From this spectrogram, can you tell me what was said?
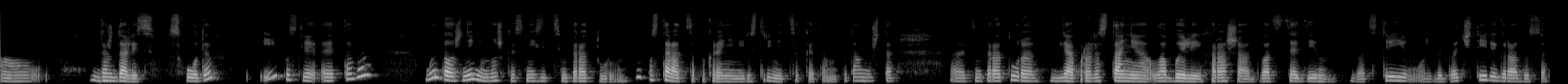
А, дождались сходов, и после этого мы должны немножко снизить температуру. Ну, постараться, по крайней мере, стремиться к этому, потому что э, температура для прорастания лабелии хороша 21, 23, может быть 24 градуса.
